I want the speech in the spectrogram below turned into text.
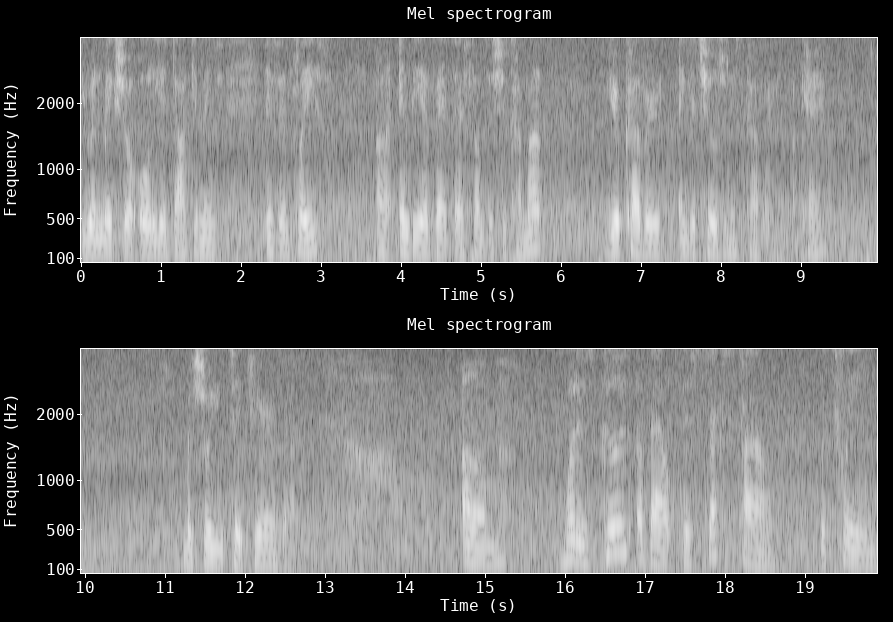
You want to make sure all of your documents is in place. Uh, in the event that something should come up, you're covered and your children is covered, okay? Make sure you take care of that. Um, what is good about this sextile between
